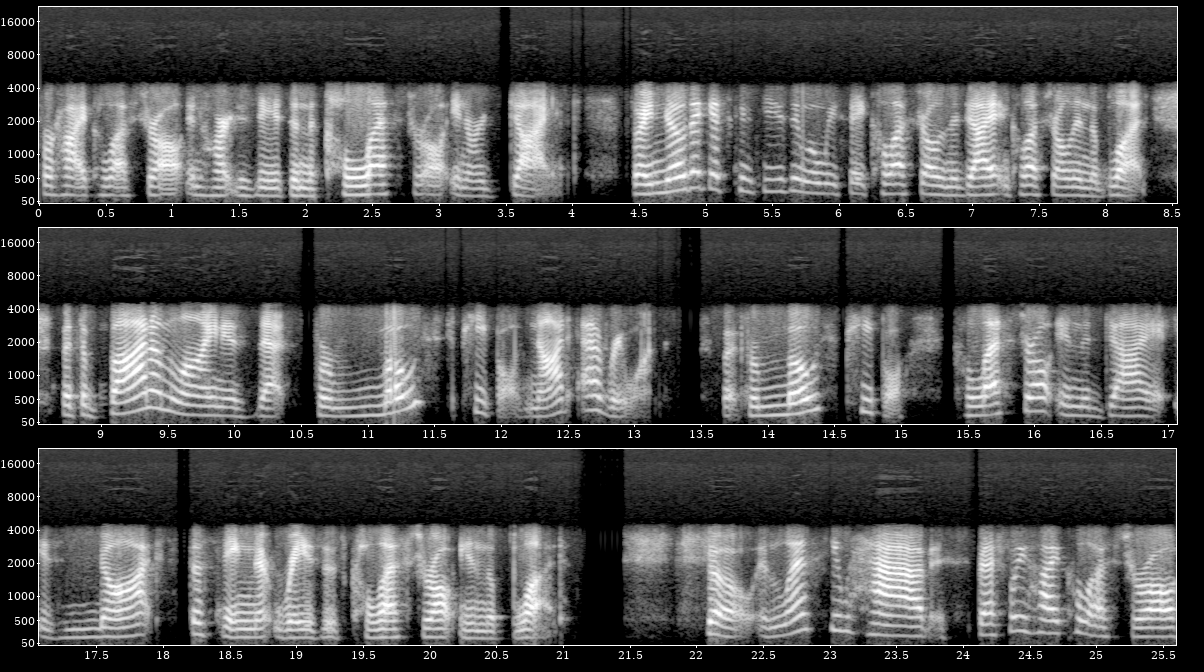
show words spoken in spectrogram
for high cholesterol and heart disease than the cholesterol in our diet. So I know that gets confusing when we say cholesterol in the diet and cholesterol in the blood. But the bottom line is that for most people, not everyone, but for most people, cholesterol in the diet is not the thing that raises cholesterol in the blood. So, unless you have especially high cholesterol,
